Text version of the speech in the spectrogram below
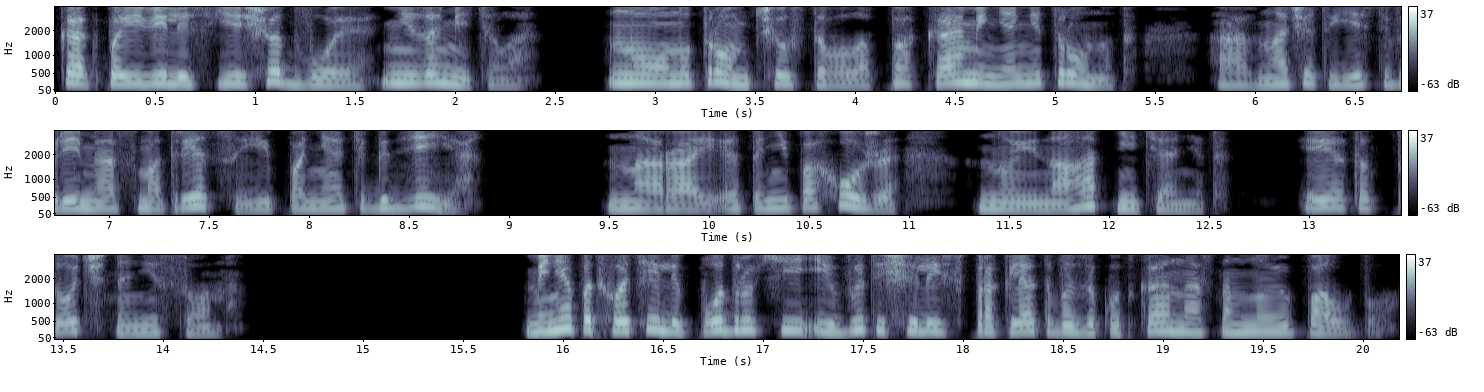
Как появились еще двое, не заметила. Но нутром чувствовала, пока меня не тронут. А значит, есть время осмотреться и понять, где я. На рай это не похоже, но и на ад не тянет. И это точно не сон. Меня подхватили под руки и вытащили из проклятого закутка на основную палубу.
